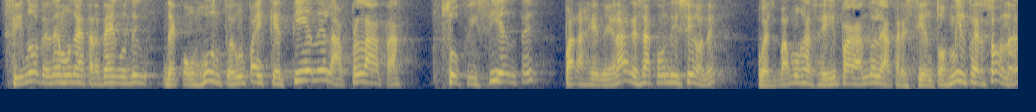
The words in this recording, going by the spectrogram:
si no tenemos una estrategia de conjunto en un país que tiene la plata suficiente para generar esas condiciones, pues vamos a seguir pagándole a 300 mil personas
